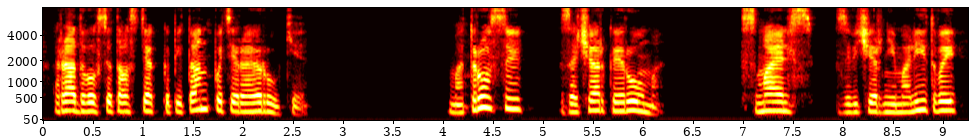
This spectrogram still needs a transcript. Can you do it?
— радовался толстяк-капитан, потирая руки. Матросы за чаркой рома, Смайльс за вечерней молитвой —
